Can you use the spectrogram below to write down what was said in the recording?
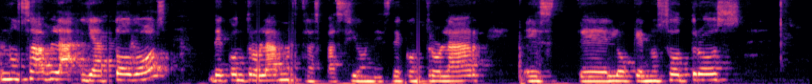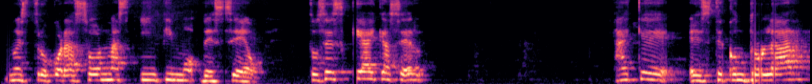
nos habla y a todos de controlar nuestras pasiones, de controlar este, lo que nosotros, nuestro corazón más íntimo deseo. Entonces, ¿qué hay que hacer? Hay que este, controlar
